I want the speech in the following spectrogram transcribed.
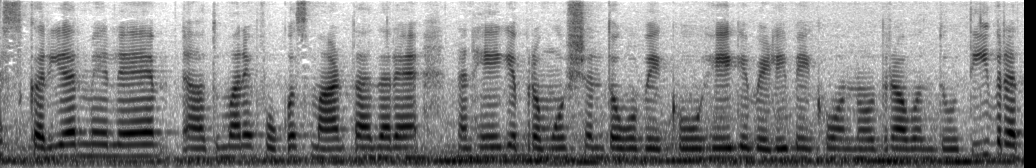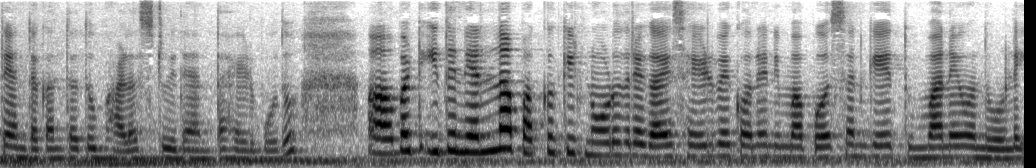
ಎಸ್ ಕರಿಯರ್ ಮೇಲೆ ತುಂಬಾ ಫೋಕಸ್ ಮಾಡ್ತಾ ಇದ್ದಾರೆ ನಾನು ಹೇಗೆ ಪ್ರಮೋಷನ್ ತೊಗೋಬೇಕು, ಹೇಗೆ ಬೆಳಿಬೇಕು ಅನ್ನೋದರ ಒಂದು ತೀವ್ರತೆ ಅಂತಕ್ಕಂಥದ್ದು ಬಹಳಷ್ಟು ಇದೆ ಅಂತ ಹೇಳ್ಬೋದು. ಬಟ್ ಇದನ್ನೆಲ್ಲ ಪಕ್ಕಕ್ಕಿಟ್ಟು ನೋಡಿದ್ರೆ ಗಾಯಸ್ ಹೇಳಬೇಕು ಅಂದರೆ ನಿಮ್ಮ ಪರ್ಸನ್ಗೆ ತುಂಬಾ ಒಂದು ಒಳ್ಳೆ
